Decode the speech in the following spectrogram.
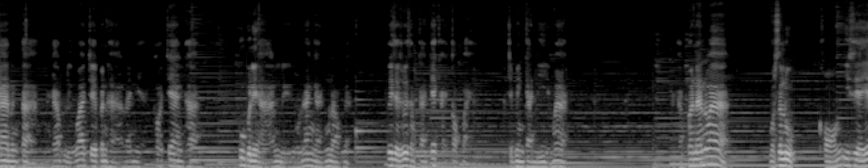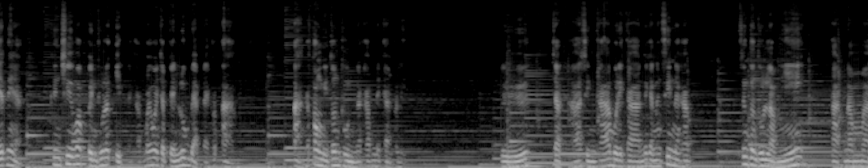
งานต่างๆนะครับ หรือว่าเจอปัญหาอะไรเนี่ยก็แจ้งทางผู้บริหารหรือหัวหน้างงานของเราเนี่ย พื่อจะช่วยทำการแก้ไขต่อไป จะเป็นการดีมากนะครับเพราะนั้นว่าบทสรุปของ ECIS เนี่ยขึ้นชื่อว่าเป็นธุรกิจนะครับไม่ว่าจะเป็นรูปแบบใดก็ตาม ต่างก็ต้องมีต้นทุนนะครับในการผลิต หรือจัดหาสินค้าบริการด้วยกันทั้งสิ้นนะครับ ซึ่งต้นทุนเหล่านี้อาจนำมา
